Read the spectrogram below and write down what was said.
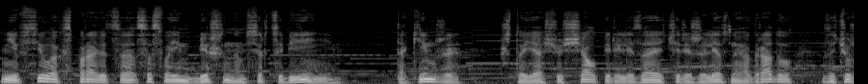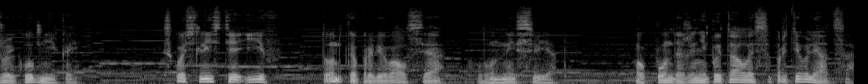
не в силах справиться со своим бешеным сердцебиением, таким же, что я ощущал, перелезая через железную ограду за чужой клубникой. Сквозь листья ив тонко пробивался лунный свет. Окпун даже не пыталась сопротивляться.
